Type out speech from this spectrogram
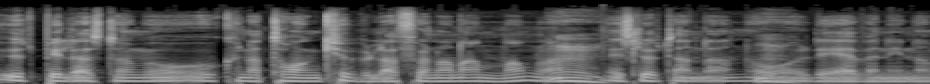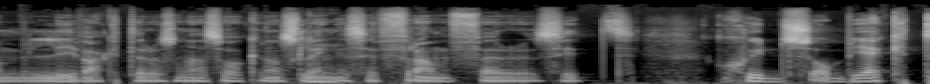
utbildas de att kunna ta en kula för någon annan Mm. i slutändan. Mm. Och det är även inom livvakter och sådana saker, de slänger Mm. sig framför sitt skyddsobjekt.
